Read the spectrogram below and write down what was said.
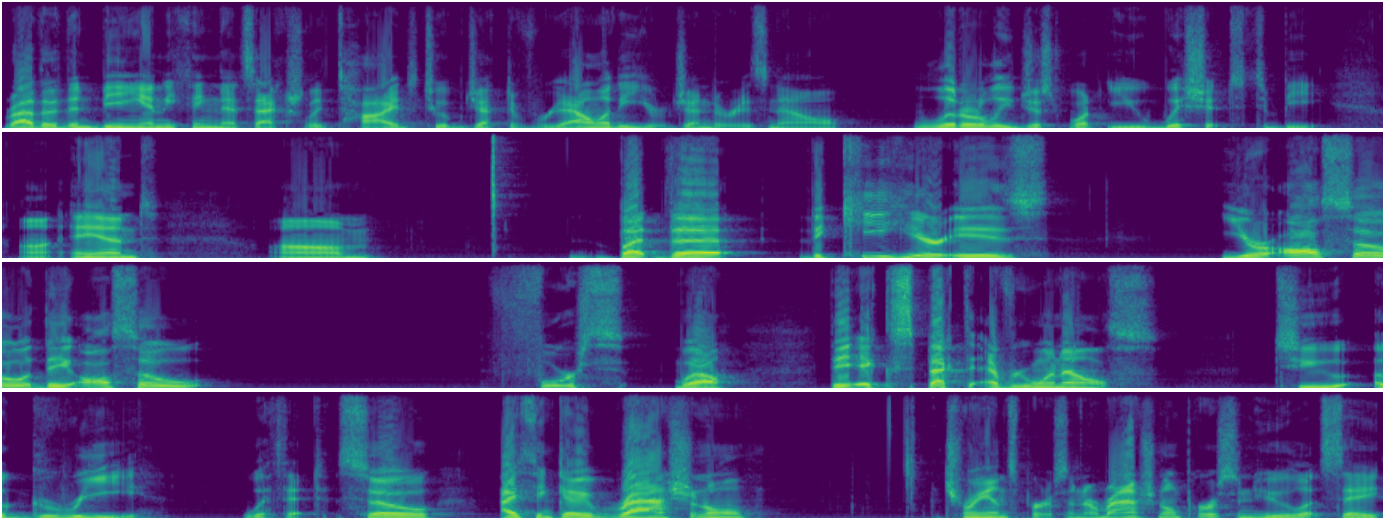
rather than being anything that's actually tied to objective reality, your gender is now literally just what you wish it to be. Uh, and um, but the the key here is you're also they also force well they expect everyone else to agree with it. So I think a rational trans person, a rational person who, let's say,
